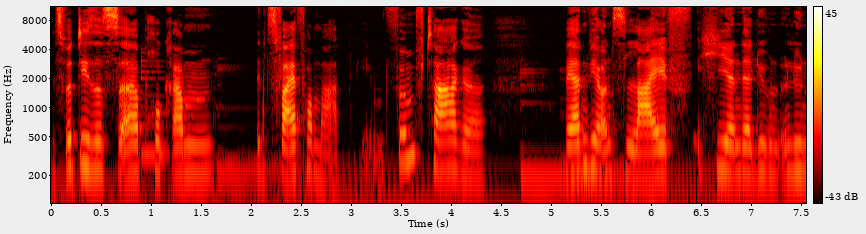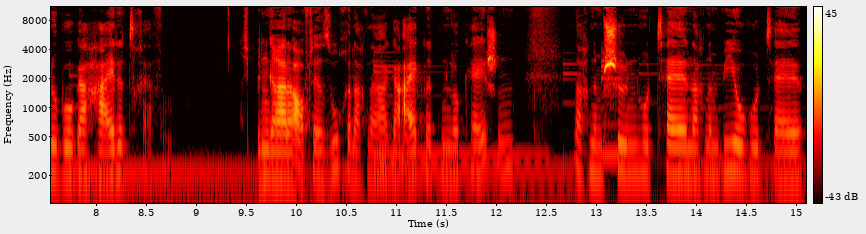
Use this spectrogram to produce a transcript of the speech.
Es wird dieses äh, Programm in zwei Formaten geben. Fünf Tage werden wir uns live hier in der Lü Lüneburger Heide treffen. Ich bin gerade auf der Suche nach einer geeigneten Location, nach einem schönen Hotel, nach einem Bio-Hotel.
